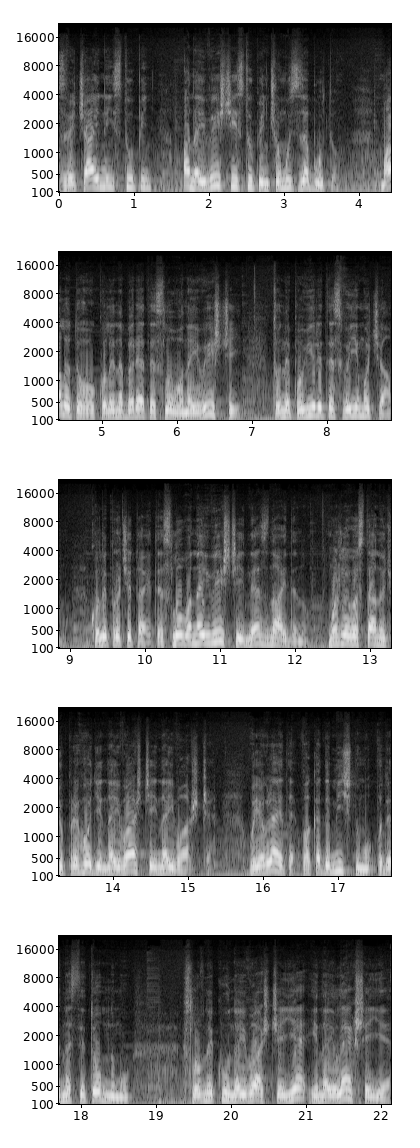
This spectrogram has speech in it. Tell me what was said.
звичайний ступінь, а найвищий ступінь чомусь забуто. Мало того, коли наберете слово найвищий, то не повірите своїм очам. Коли прочитаєте слово найвищий не знайдено. Можливо, стануть у пригоді найважче і найважче. Уявляєте, в академічному 11-томному словнику найважче є і найлегше є,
